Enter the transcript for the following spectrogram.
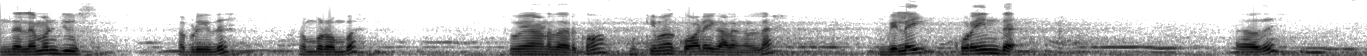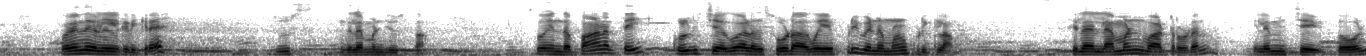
இந்த லெமன் ஜூஸ் அப்படிங்கிறது ரொம்ப ரொம்ப சுவையானதாக இருக்கும். முக்கியமாக கோடை காலங்களில் விலை குறைந்த அதாவது குறைந்த விலையில் கிடைக்கிற ஜூஸ் இந்த லெமன் ஜூஸ் தான். ஸோ இந்த பானத்தை குளிர்ச்சியாகவோ அல்லது சூடாகவோ எப்படி வேணுமானாலும் குடிக்கலாம். சில லெமன் வாட்டருடன் எலுமிச்சை தோல்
